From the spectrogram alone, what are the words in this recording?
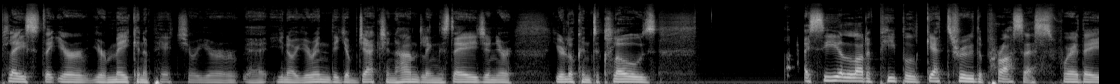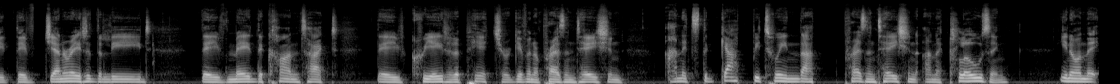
place that you're you're making a pitch or you're uh, you know you're in the objection handling stage and you're you're looking to close. I see a lot of people get through the process where they they've generated the lead, they've made the contact, they've created a pitch or given a presentation, and it's the gap between that presentation and a closing you know, and they,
